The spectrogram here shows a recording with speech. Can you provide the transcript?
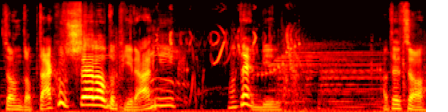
Co on do ptaków strzelał? Do piranii? No debil. A ty co?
